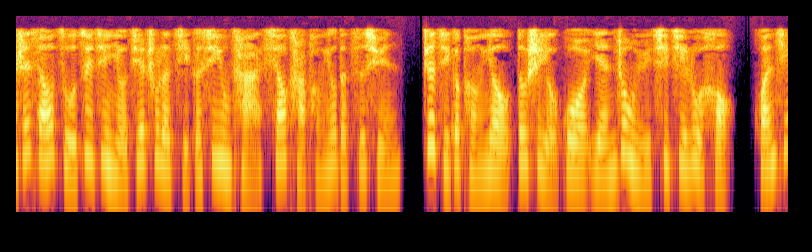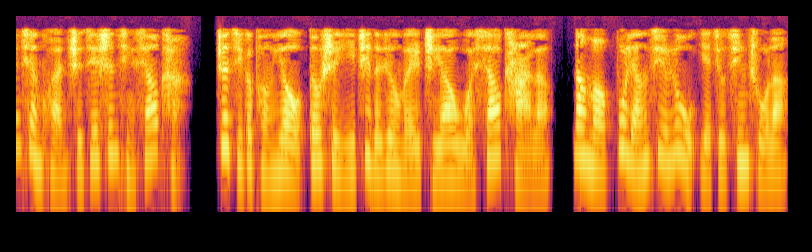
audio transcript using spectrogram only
卡神小组最近有接触了几个信用卡销卡朋友的咨询，这几个朋友都是有过严重逾期记录后还清欠款直接申请销卡。这几个朋友都是一致的认为，只要我销卡了，那么不良记录也就清除了。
